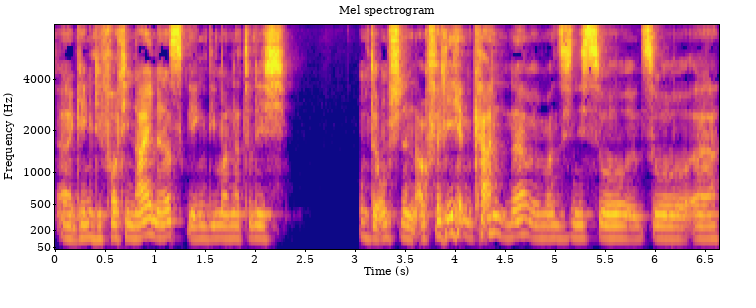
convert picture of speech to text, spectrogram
äh, gegen die 49ers, gegen die man natürlich unter Umständen auch verlieren kann, ne? wenn man sich nicht so, so äh,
